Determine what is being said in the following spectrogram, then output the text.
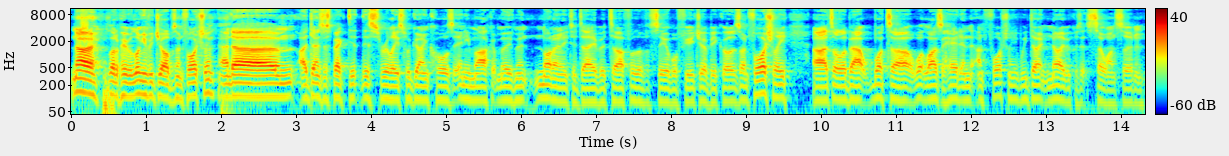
No, a lot of people looking for jobs, unfortunately, and um, I don't suspect that this release will go and cause any market movement, not only today but uh, for the foreseeable future. Because unfortunately, uh, it's all about what uh, what lies ahead, and unfortunately, we don't know because it's so uncertain.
